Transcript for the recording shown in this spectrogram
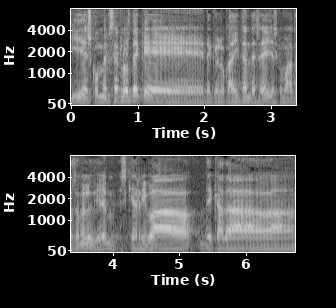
i és convencer-los de que, de que el que ha dit antes ell, és que nosaltres també ho diem, és que arriba de cada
